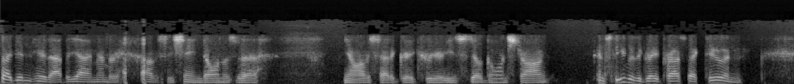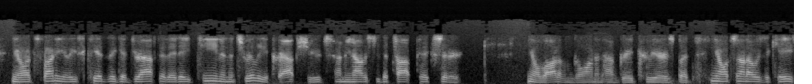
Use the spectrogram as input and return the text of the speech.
so I didn't hear that, but yeah, I remember. obviously, Shane Doan was, uh, you know, obviously had a great career. He's still going strong, and Steve was a great prospect too, and you know, it's funny, these kids, they get drafted at 18, and it's really a crapshoot. I mean, obviously the top picks are, you know, a lot of them go on and have great careers, but, you know, it's not always the case.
